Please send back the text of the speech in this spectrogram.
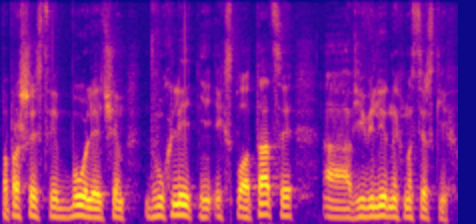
по прошествии более чем двухлетней эксплуатации а, в ювелирных мастерских.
